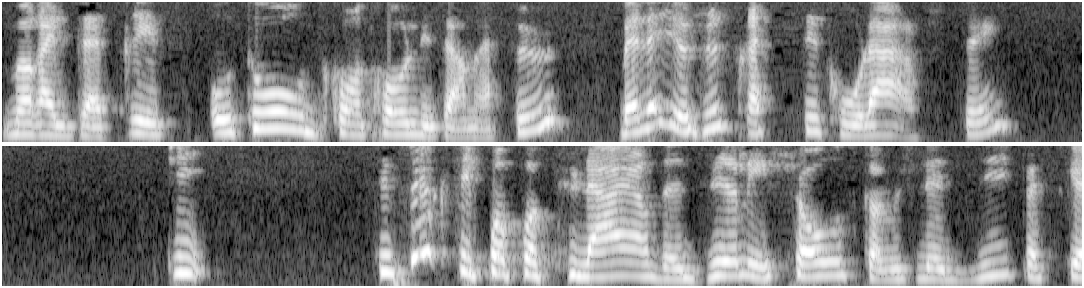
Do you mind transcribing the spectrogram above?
moralisatrice autour du contrôle des armes à feu, ben là, il a juste ratissé trop large, tu sais. Puis, c'est sûr que c'est pas populaire de dire les choses comme je le dis, parce que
